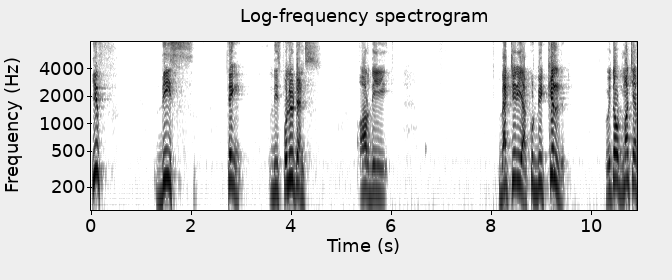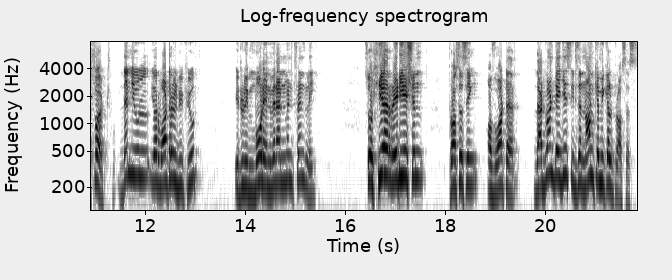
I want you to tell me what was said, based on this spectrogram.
If these thing these pollutants or the bacteria could be killed without much effort then you will your water will be pure it will be more environment friendly so here radiation processing of water the advantage is it is a non chemical process.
